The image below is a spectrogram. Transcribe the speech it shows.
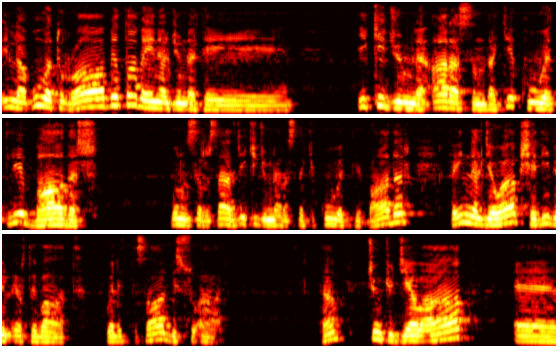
illa kuvvetur rabita beynel cümleteyn. İki cümle arasındaki kuvvetli bağdır. Bunun sırrı sadece iki cümle arasındaki kuvvetli bağdır. Fe innel cevap şedidül irtibat vel ittisal bis sual. Tamam. Çünkü cevap e,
